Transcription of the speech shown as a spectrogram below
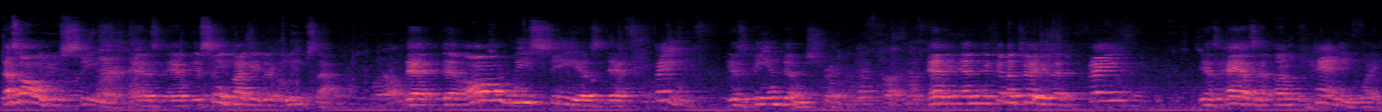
That's all you see as, as it seems like it leaps out. That, that all we see is that faith is being demonstrated. And, and can I tell you that faith is, has an uncanny way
